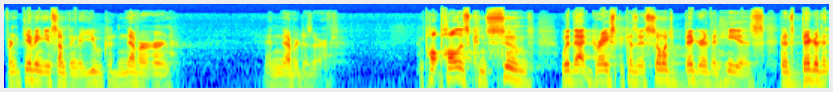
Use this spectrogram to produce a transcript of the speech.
for giving you something that you could never earn and never deserved. And Paul, Paul is consumed with that grace because it is so much bigger than he is. And it's bigger than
